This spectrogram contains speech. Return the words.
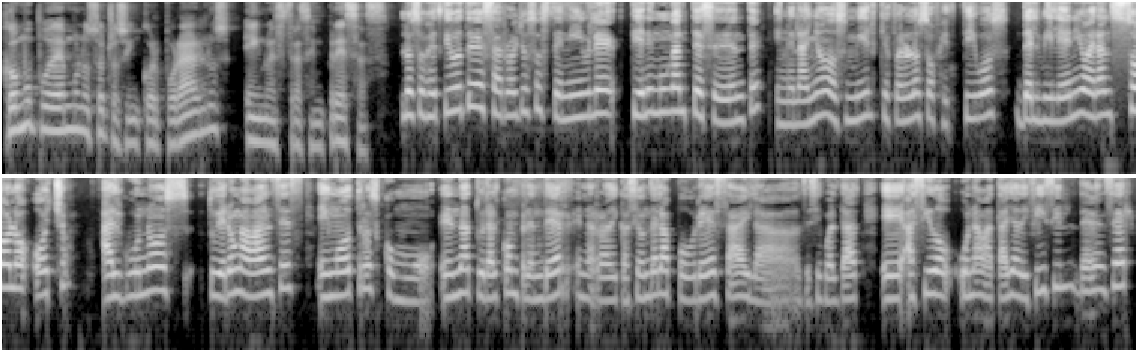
¿Cómo podemos nosotros incorporarlos en nuestras empresas? Los Objetivos de Desarrollo Sostenible tienen un antecedente en el año 2000, que fueron los objetivos del milenio, eran solo ocho. Algunos tuvieron avances en otros, como es natural comprender en la erradicación de la pobreza y la desigualdad, eh, ha sido una batalla difícil de vencer.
